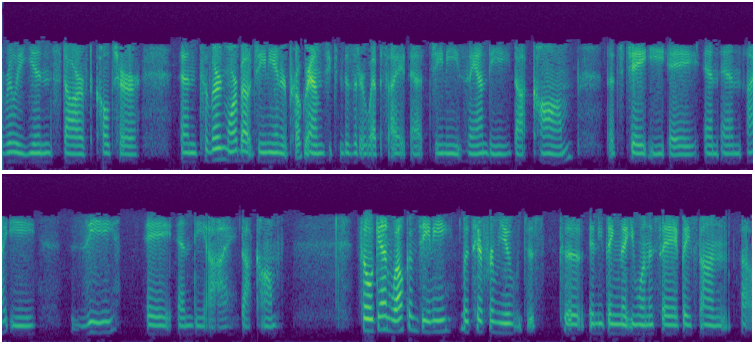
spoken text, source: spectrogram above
a really yin starved culture and to learn more about Jeannie and her programs, you can visit her website at jeanniezandi.com. That's J E A N N I E Z A N D I dot com. So again, welcome, Jeannie. Let's hear from you. Just to anything that you want to say based on uh,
